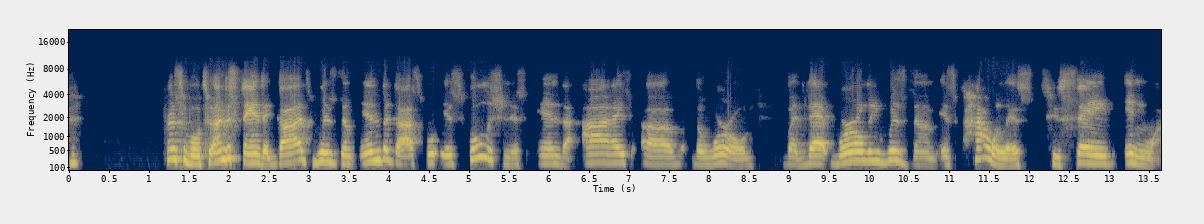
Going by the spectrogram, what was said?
Principle to understand that God's wisdom in the gospel is foolishness in the eyes of the world, but that worldly wisdom is powerless to save anyone.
